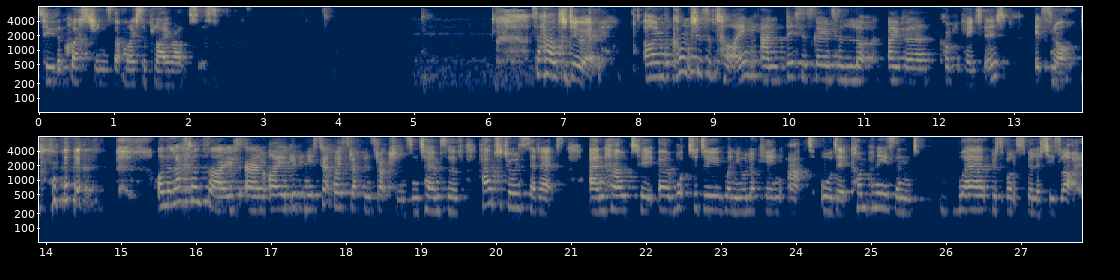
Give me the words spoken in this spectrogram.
to the questions that my supplier answers. So how to do it? I'm conscious of time and this is going to look over complicated. It's not. On the left hand side, um, I am giving you step-by-step instructions in terms of how to join SEDEX and how to, uh, what to do when you're looking at audit companies and where responsibilities lie.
